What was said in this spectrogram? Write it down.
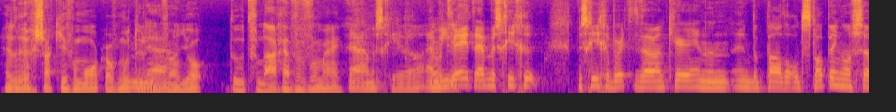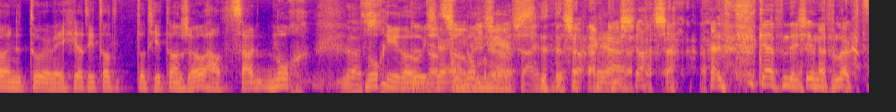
het rugzakje van Morkov moeten doen? Van joh, doe het vandaag even voor mij. Ja, misschien wel. En wie die- weet, hè, misschien, ge- misschien gebeurt het wel een keer in een, een bepaalde ontsnapping of zo in de Tour. Weet je, dat hij, dat, dat hij het dan zo haalt. Het zou nog, Dat, nog heroïscher Dat en nog meer. zijn. Dat zou echt Ja. bizar zijn. Cavendish in de vlucht.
